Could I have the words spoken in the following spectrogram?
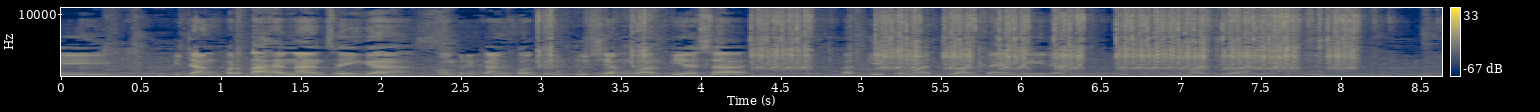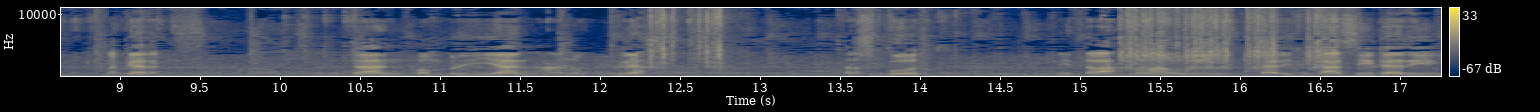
di bidang pertahanan sehingga memberikan kontribusi yang luar biasa bagi kemajuan TNI dan kemajuan negara. Dan pemberian anugerah tersebut ini telah melalui verifikasi dari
